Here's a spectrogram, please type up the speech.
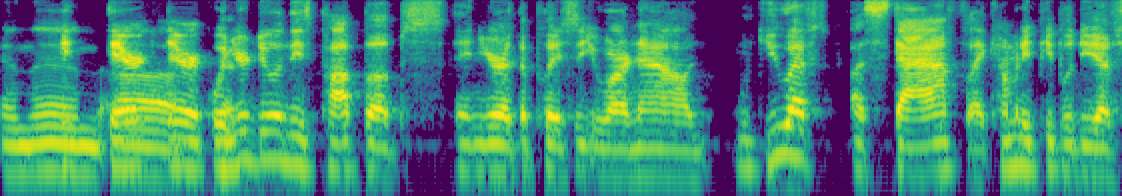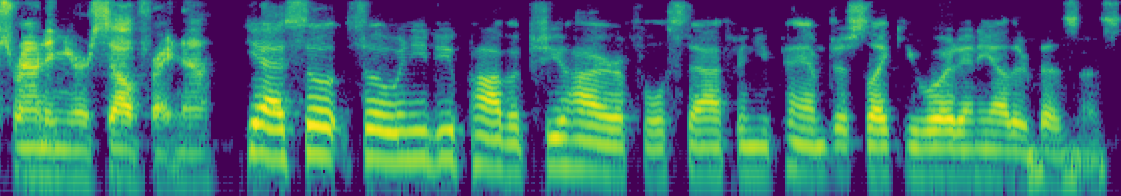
And then Derek, uh, Derek, when you're doing these pop-ups and you're at the place that you are now, do you have a staff? Like, how many people do you have surrounding yourself right now? Yeah, so so when you do pop-ups, you hire a full staff and you pay them just like you would any other business.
